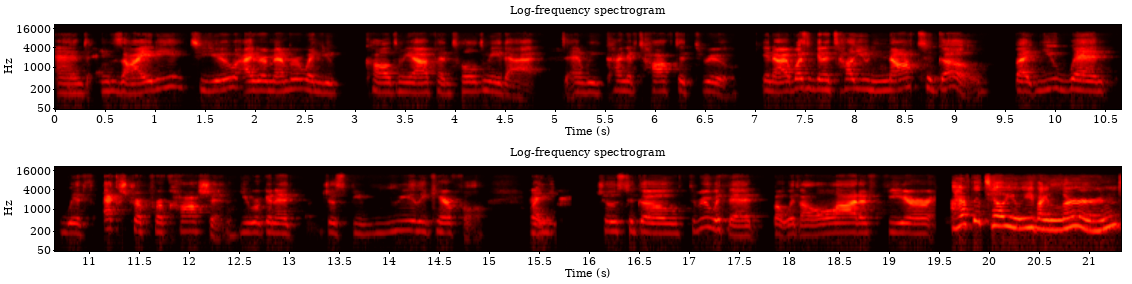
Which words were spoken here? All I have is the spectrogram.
and anxiety to you. I remember when you called me up and told me that, and we kind of talked it through you know, I wasn't going to tell you not to go, but you went with extra precaution. You were going to just be really careful. Right. And you chose to go through with it, but with a lot of fear. I have to tell you, Eve, I learned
